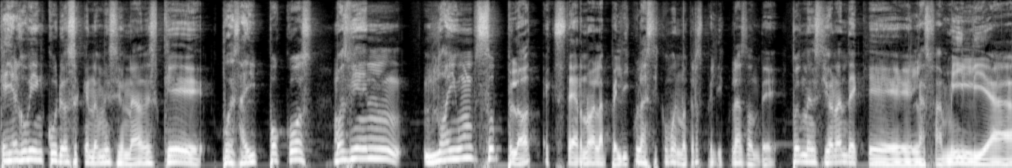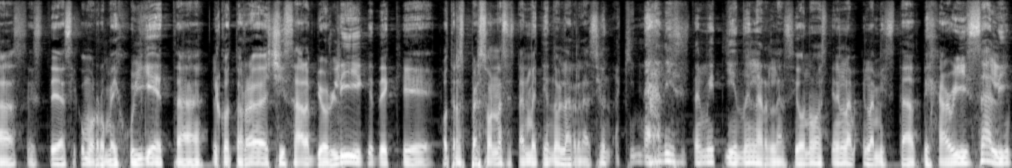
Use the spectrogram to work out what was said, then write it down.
Que hay algo bien curioso que no he mencionado es que pues hay pocos, más bien no hay un subplot externo a la película, así como en otras películas donde pues mencionan de que las familias, este, así como Romeo y Julieta, el cotorreo de She's Out of Your League, de que otras personas se están metiendo en la relación. Aquí nadie se está metiendo en la relación o más en la, la amistad de Harry y Sally,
